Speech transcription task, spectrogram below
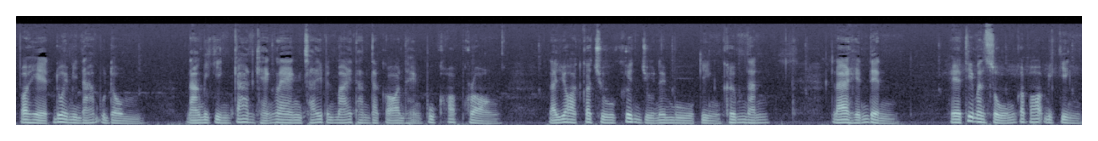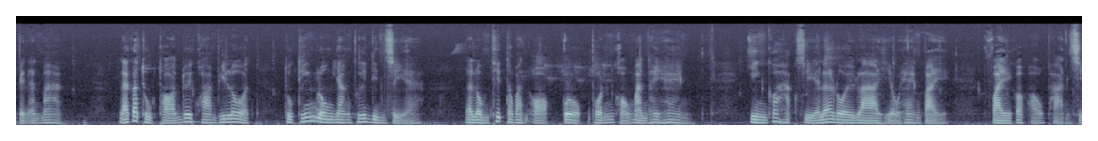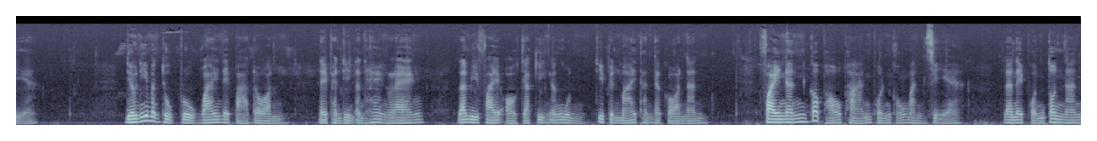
เพราะเหตุด้วยมีน้ำอุดม นางมีกิ่งก้านแข็งแรงใช้เป็นไม้ทันตะกรแห่งผู้ครอบครอง และยอดก็ชูขึ้นอยู่ในหมู่กิ่งครึ้มนั้น และเห็นเด่น เหตุที่มันสูงก็เพราะมีกิ่งเป็นอันมาก และก็ถูกถอนด้วยความพิโรธถูกทิ้งลงยังพื้นดินเสีย และลมทิศตะวันออกโกรกผลของมันให้แห้ง กิ่งก็หักเสียและโรยลาเหี่ยวแห้งไป ไฟก็เผาผ่านเสีย เดี๋ยวนี้มันถูกปลูกไว้ในป่าดอน ในแผ่นดินอันแห้งแล้ง และมีไฟออกจากกิ่งองุ่นที่เป็นไม้ทันตกรนั้น ไฟนั้นก็เผาผลาญผลของมันเสีย และในผลต้นนั้น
